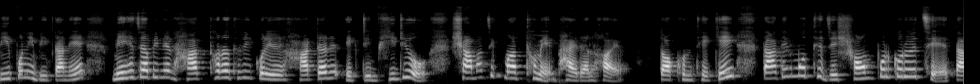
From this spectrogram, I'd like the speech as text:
বিপণী বিতানে মেহজাবিনের হাত ধরাধরি করে হাঁটার একটি ভিডিও সামাজিক মাধ্যমে ভাইরাল হয়। তখন থেকেই তাদের মধ্যে যে সম্পর্ক রয়েছে তা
